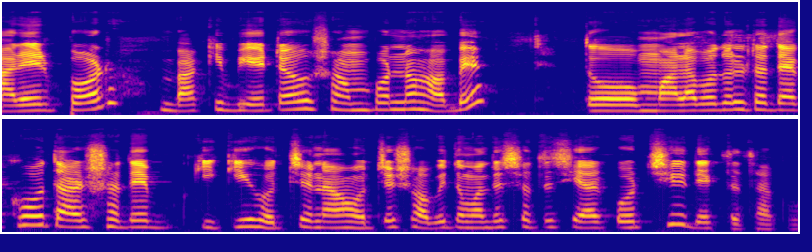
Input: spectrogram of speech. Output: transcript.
আর এরপর বাকি বিয়েটাও সম্পন্ন হবে। তো মালা বদলটা দেখো, তার সাথে কি কি হচ্ছে, না হচ্ছে সবই তোমাদের সাথে শেয়ার করছি। দেখতে থাকো।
